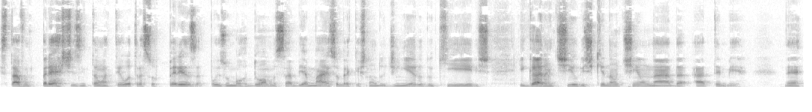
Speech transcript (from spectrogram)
Estavam prestes então a ter outra surpresa, pois o mordomo sabia mais sobre a questão do dinheiro do que eles e garantiu-lhes que não tinham nada a temer. Né?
